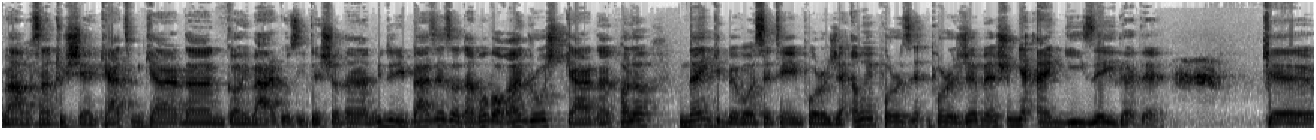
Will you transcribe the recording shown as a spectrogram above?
و مثلا تو شرکت می‌کردن گاهی برگزیده شدن. می‌دونی بعضی از آدما واقعا رشد کردن. حالا نه اینکه به واسطه این پروژه اما این پروژه, پروژه بهشون یه انگیزه ای داده. که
